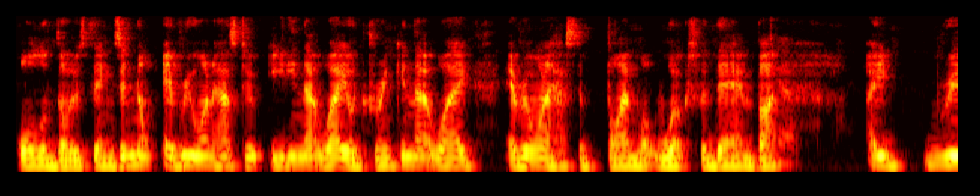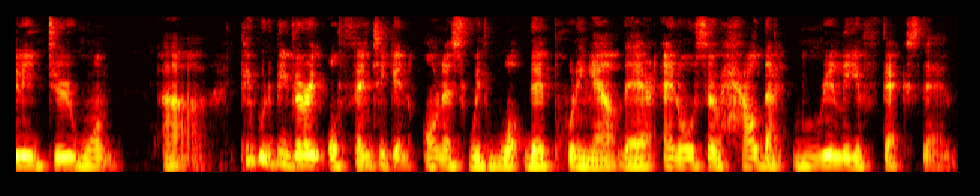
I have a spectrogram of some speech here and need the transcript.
all of those things. And not everyone has to eat in that way or drink in that way. Everyone has to find what works for them. But yeah. I really do want uh, people to be very authentic and honest with what they're putting out there and also how that really affects them,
